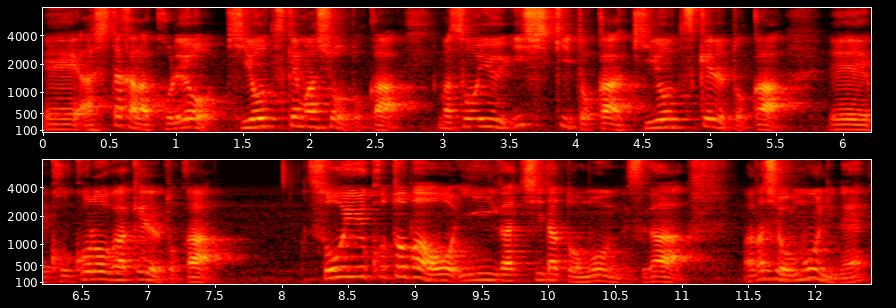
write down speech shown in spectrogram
えー明日からこれを気をつけましょうとか、まあ、そういう意識とか気をつけるとか、えー心がけるとかそういう言葉を言いがちだと思うんですが私思うにね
